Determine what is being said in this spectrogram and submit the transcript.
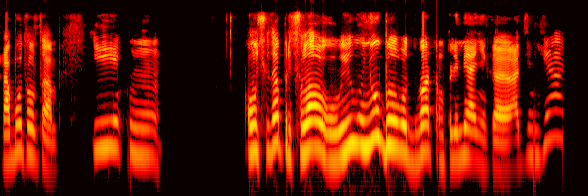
Работал там. И он всегда присылал, и у него было вот два там племянника. Один я,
